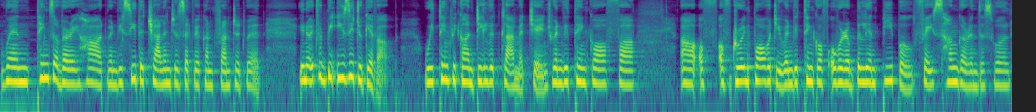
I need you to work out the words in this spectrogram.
When things are very hard, when we see the challenges that we're confronted with, you know, it would be easy to give up. We think we can't deal with climate change. When we think of uh, uh, of, of growing poverty, when we think of over a billion people face hunger in this world.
